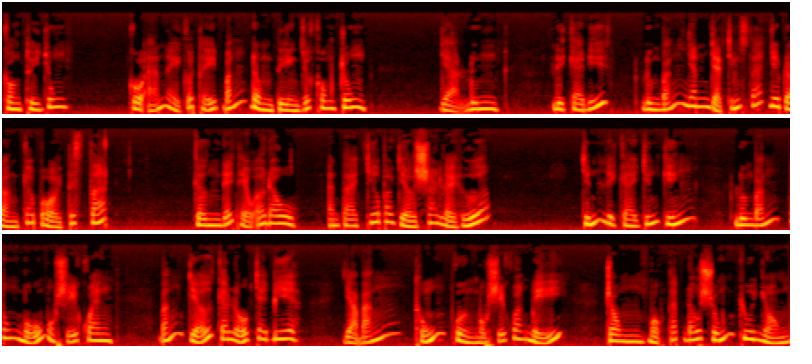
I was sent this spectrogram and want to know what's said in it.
Còn Thùy Dung, cô ả này có thể bắn đồng tiền giữa không trung. Và lưng, Ly Cai biết luôn bắn nhanh và chính xác như đoàn cao bồi Texas. Cần để thẹo ở đâu, anh ta chưa bao giờ sai lời hứa. Chính Ly Cai chứng kiến, luôn bắn tung mũ một sĩ quan, bắn dở cả lỗ chai bia và bắn thủng quần một sĩ quan Mỹ trong một thách đấu súng chua nhộn.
